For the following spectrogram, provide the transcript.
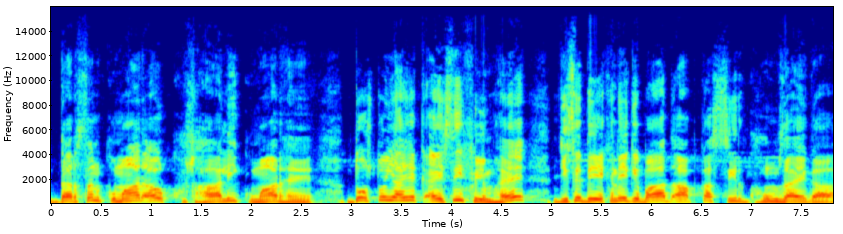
दर्शन कुमार और खुशहाली कुमार हैं। दोस्तों, यह एक ऐसी फ़िल्म है जिसे देखने के बाद आपका सिर घूम जाएगा।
